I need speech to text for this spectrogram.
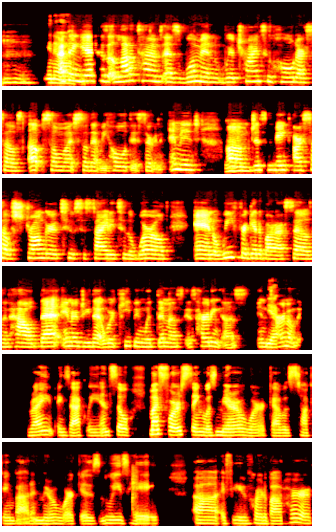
Mm-hmm. You know, I think yeah, because a lot of times as women, we're trying to hold ourselves up so much so that we hold this certain image, mm-hmm. um, just make ourselves stronger to society, to the world, and we forget about ourselves and how that energy that we're keeping within us is hurting us internally. Right, exactly. And so my first thing was mirror work. I was talking about, and mirror work is Louise Hay. Uh, if you've heard about her,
